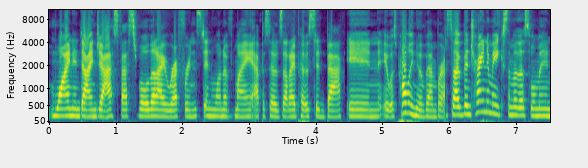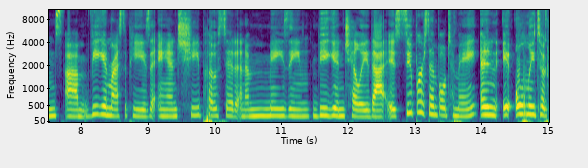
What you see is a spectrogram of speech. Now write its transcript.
Wine and Dine Jazz Festival that I referenced in one of my episodes that I posted back in, it was probably November. So I've been trying to make some of this woman's um, vegan recipes, and she posted an amazing vegan chili that is super simple to make, and it only took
